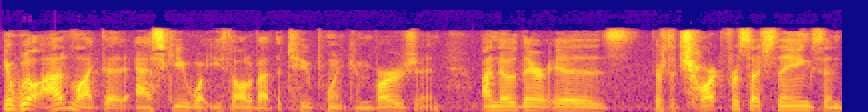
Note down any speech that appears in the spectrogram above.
Yeah, Will, I'd like to ask you what you thought about the two point conversion. I know there is there's a chart for such things, and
